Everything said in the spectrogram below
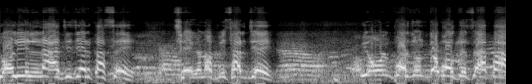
জলিল না আজিজের কাছে, সেখানে অফিসার যে, পিউন পর্যন্ত বলতেছে, আপা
